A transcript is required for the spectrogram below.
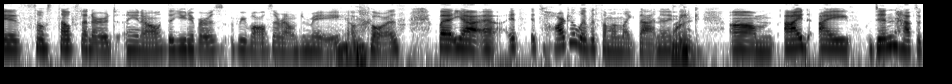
is so self-centered you know the universe revolves around me of course. But yeah uh, it's it's hard to live with someone like that. And i Right. think um i i didn't have the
